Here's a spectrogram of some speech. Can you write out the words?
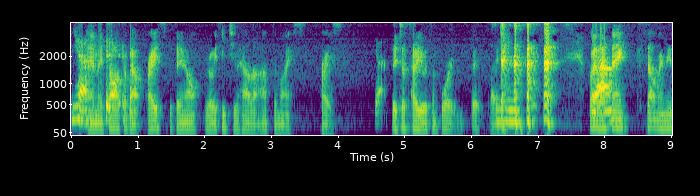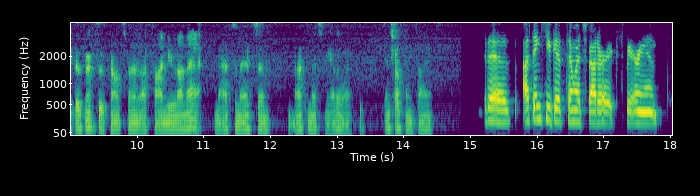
Yeah. And they talk about price, but they don't really teach you how to optimize price. Yes. They just tell you it's important. It's like, mm-hmm. but yeah. I think so many businesses don't spend enough time even on that. Not to mention, not to mention the other ones. It's interesting times. It is. I think you get so much better experience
